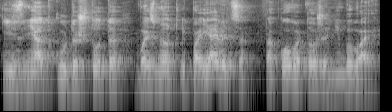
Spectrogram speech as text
Из ниоткуда что-то возьмет и появится? Такого тоже не бывает.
